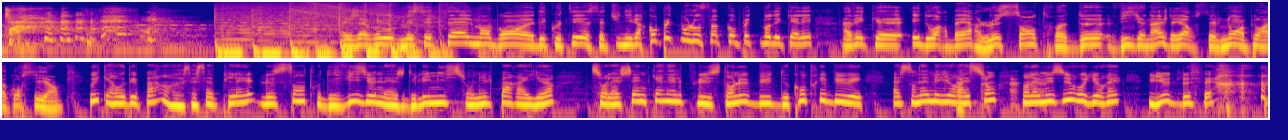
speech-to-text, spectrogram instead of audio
자. Et j'avoue, mais c'est tellement bon euh, d'écouter cet univers complètement loufoque, complètement décalé avec euh, Édouard Baird, le centre de visionnage. D'ailleurs, c'est le nom un peu raccourci. Hein. Oui, car au départ, euh, ça s'appelait le centre de visionnage de l'émission Nulle part ailleurs sur la chaîne Canal+, dans le but de contribuer à son amélioration dans la mesure où il y aurait lieu de le faire.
